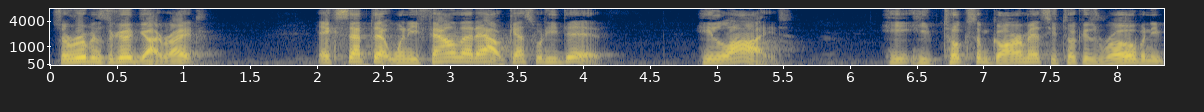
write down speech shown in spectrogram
So Reuben's the good guy, right? Except that when he found that out, guess what he did? He lied. He, he took some garments, he took his robe, and he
